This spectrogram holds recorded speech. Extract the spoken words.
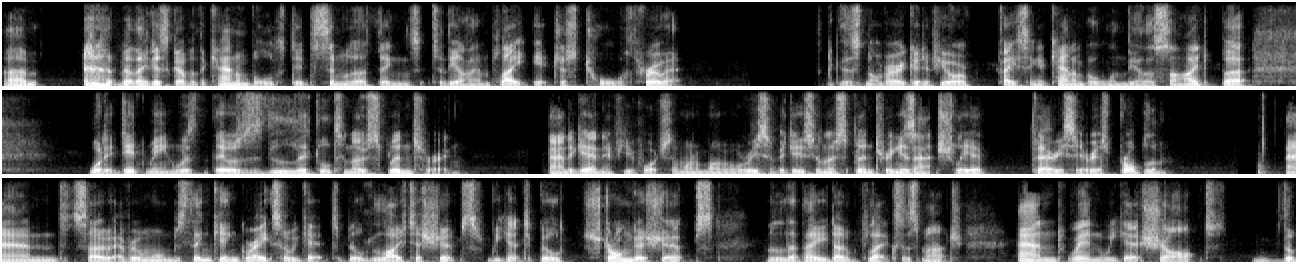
Um, but they discovered the cannonballs did similar things to the iron plate. It just tore through it. because It's not very good if you're facing a cannonball on the other side, but What it did mean was that there was little to no splintering. And again, if you've watched some of my more recent videos, you'll know splintering is actually a very serious problem. And so everyone was thinking, great, so we get to build lighter ships, we get to build stronger ships that they don't flex as much. And when we get shot, the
